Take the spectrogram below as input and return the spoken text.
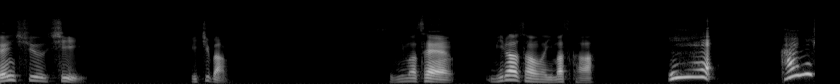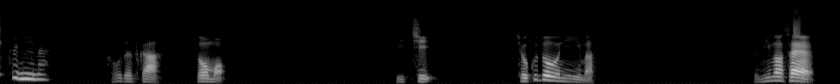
練習 C1 番。すみません。ミラーさんはいますか？いいえ、会議室にいます。そうですか。どうも。1食堂にいます。すみません。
